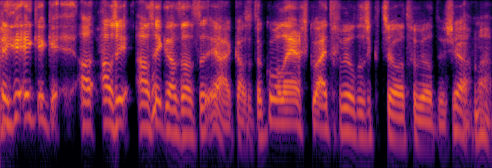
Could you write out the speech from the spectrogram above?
Ik, ik, ik, als, ik, als ik dat had, ja, ik had het ook wel ergens kwijt gewild als ik het zo had gewild. Dus ja, maar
